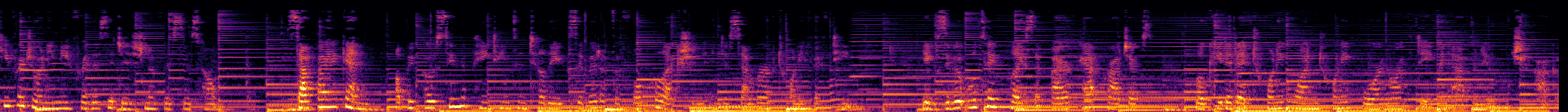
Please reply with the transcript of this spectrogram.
Thank you for joining me for this edition of This Is Home. Stop by again. I'll be posting the paintings until the exhibit of the full collection in December of 2015. The exhibit will take place at Firecat Projects, located at 2124 North Damen Avenue, Chicago.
